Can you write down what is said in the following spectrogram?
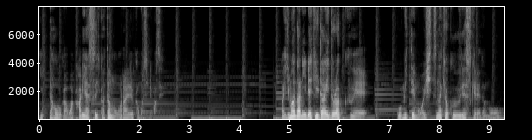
言った方がわかりやすい方もおられるかもしれません。まあ、未だに歴代ドラクエを見ても異質な曲ですけれども、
